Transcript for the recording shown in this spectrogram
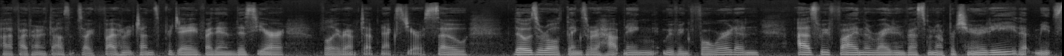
uh, 500,000, sorry, 500 tons per day by the end of this year, fully ramped up next year. So those are all things that are happening moving forward. And as we find the right investment opportunity that meets,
